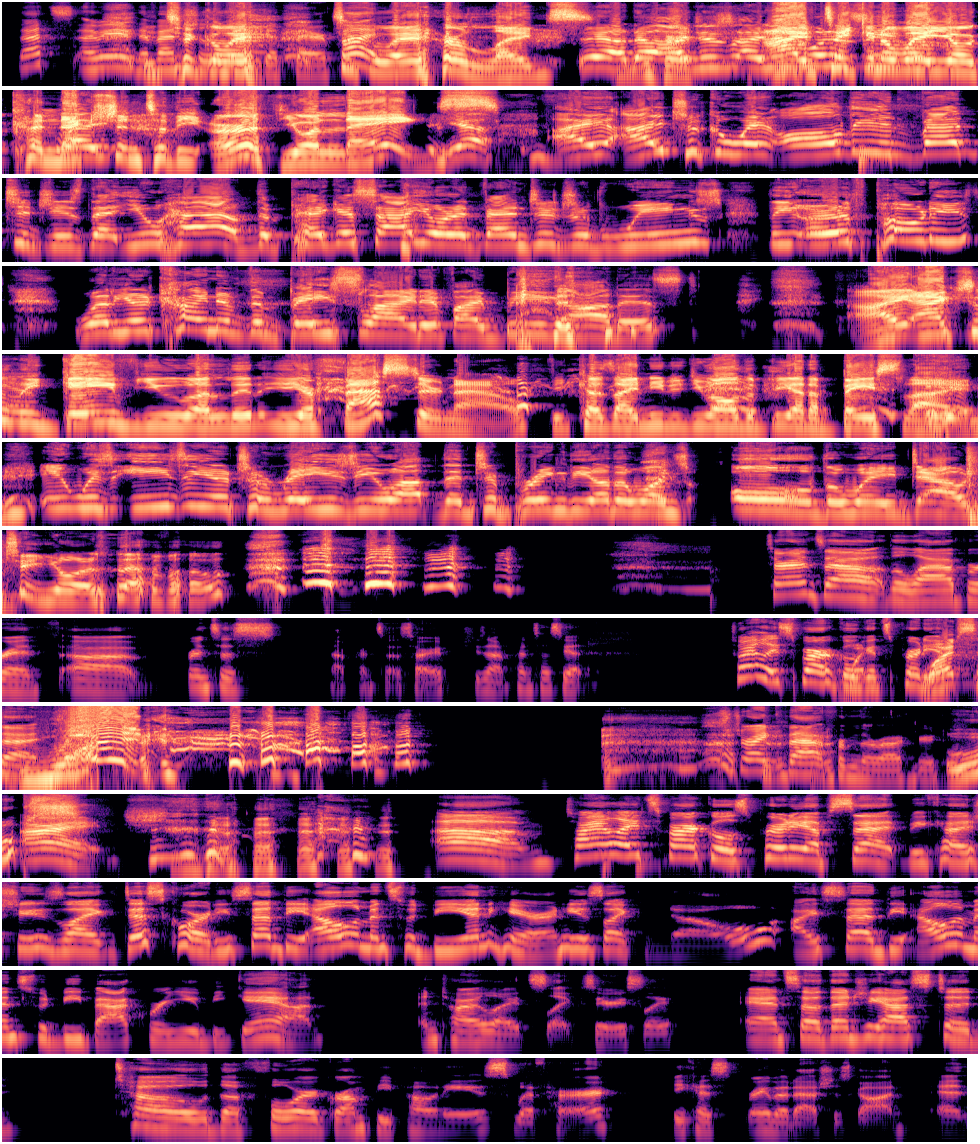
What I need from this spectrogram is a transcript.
that's i mean He eventually took away, we'll get there took but away her legs. yeah, no. I Her- just, I just I've taken away the- your connection to the earth, your legs. Yeah, I I took away all the advantages that you have. The Pegasi, your advantage of wings. The Earth ponies. Well, you're kind of the baseline, if I'm being honest. I actually gave you a little. You're faster now because I needed you all to be at a baseline. It, it was easier to raise you up than to bring the other ones all the way down to your level. turns out the labyrinth uh princess not princess sorry she's not princess yet twilight sparkle What- gets pretty what? upset What? Strike that from the record Oops. all right Um, Twilight Sparkle's pretty upset because she's like, Discord, you said the elements would be in here. And he's like, No, I said the elements would be back where you began. And Twilight's like, Seriously. And so then she has to tow the four grumpy ponies with her because Rainbow Dash is gone. And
